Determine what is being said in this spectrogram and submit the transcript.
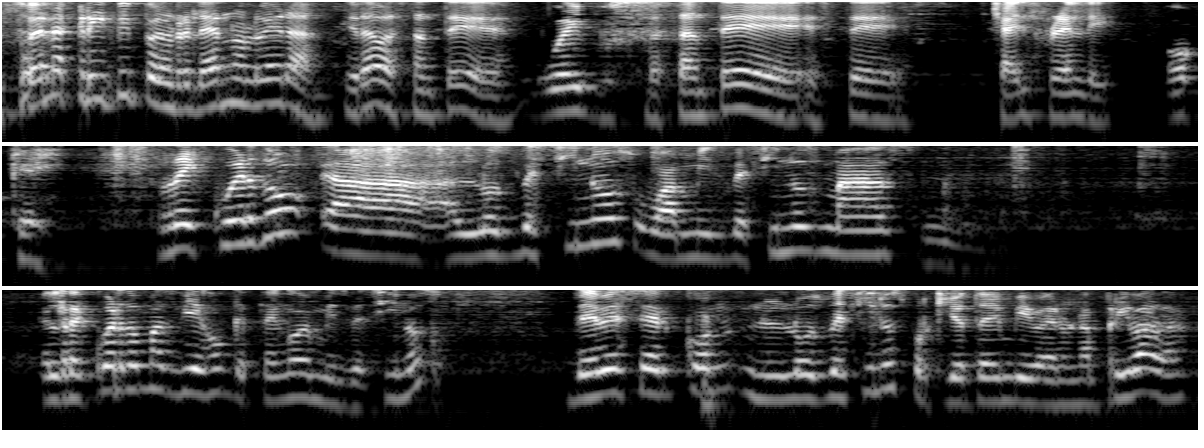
suena creepy, pero en realidad no lo era. Era bastante. Güey, pues. Bastante. Este. Child friendly. Ok. Recuerdo a los vecinos o a mis vecinos más... El recuerdo más viejo que tengo de mis vecinos debe ser con los vecinos porque yo también vivía en una privada.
